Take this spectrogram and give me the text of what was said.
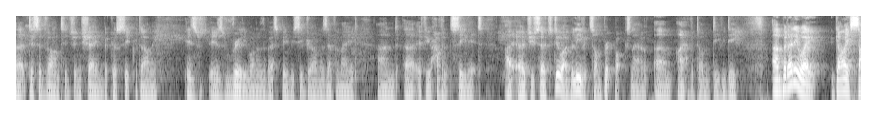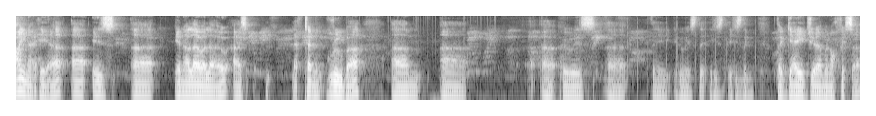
uh, disadvantage and shame because Secret Army is is really one of the best BBC dramas ever made. And uh, if you haven't seen it, I urge you so to do. I believe it's on BritBox now. Um, I have it on DVD. Um, but anyway, Guy Siner here uh, is uh, in 'Allo 'Allo as Lieutenant Gruber, um, uh, who is uh, the who is the he's, he's the the gay German officer,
